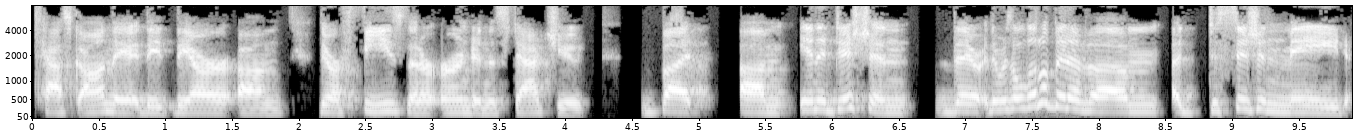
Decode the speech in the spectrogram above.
task on. They, they, they are, um, there are fees that are earned in the statute, but um, in addition, there there was a little bit of um, a decision made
